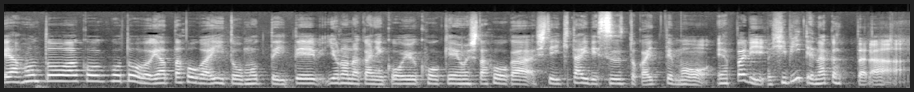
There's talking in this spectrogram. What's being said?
い。や本当はこういうことをやった方がいいと思っていて世の中にこういう貢献をした方がしていきたいですとか言ってもやっぱり響いてなかったら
